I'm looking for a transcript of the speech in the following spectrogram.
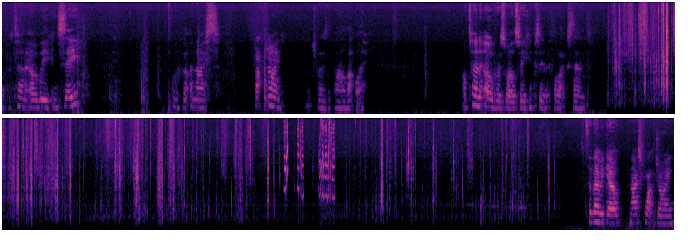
If I turn it over you can see we've got a nice flat join. Which way's the pile? That way. I'll turn it over as well so you can see the full extent. So there we go, nice flat join.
